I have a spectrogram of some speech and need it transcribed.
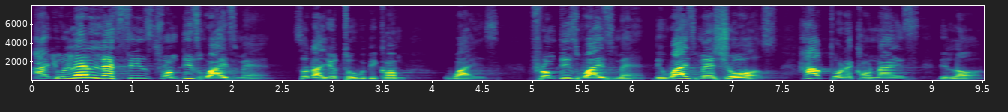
And you learn lessons from these wise men so that you too will become wise. From these wise men, the wise men show us how to recognize the Lord.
